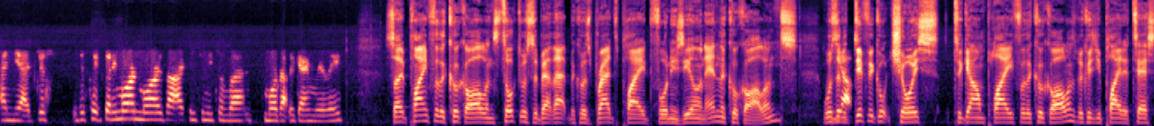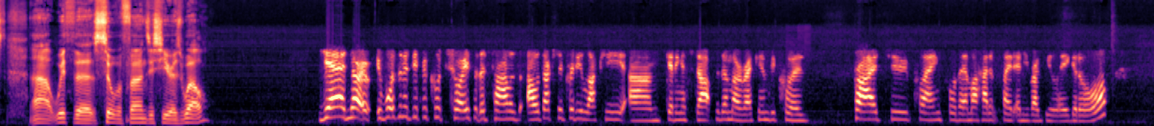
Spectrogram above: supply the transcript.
and yeah, just just keeps getting more and more as I continue to learn more about the game. Really. So playing for the Cook Islands, talk to us about that because Brad's played for New Zealand and the Cook Islands. Was it Yep. a difficult choice to go and play for the Cook Islands because you played a test uh, with the Silver Ferns this year as well? Yeah, no, it wasn't a difficult choice at the time. I was, I was actually pretty lucky um, getting a start for them, I reckon, because prior to playing for them, I hadn't played any rugby league at all.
